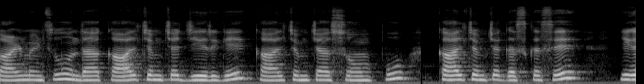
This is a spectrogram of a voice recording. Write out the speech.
ಕಾಳುಮೆಣಸು ಒಂದು ಕಾಲು ಚಮಚ ಜೀರಿಗೆ, ಕಾಲು ಚಮಚ ಸೋಂಪು, ಕಾಲು ಚಮಚ ಗಸಗಸೆ. ಈಗ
